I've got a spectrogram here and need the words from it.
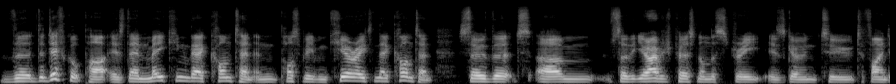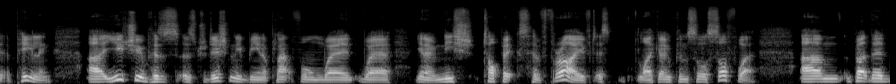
The the difficult part is then making their content and possibly even curating their content so that um, so that your average person on the street is going to to find it appealing. Uh, YouTube has has traditionally been a platform where where you know niche topics have thrived. It's like open source software. Um, but they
